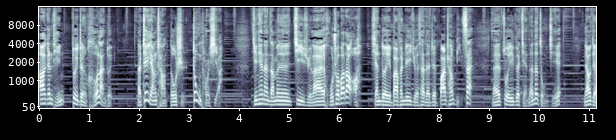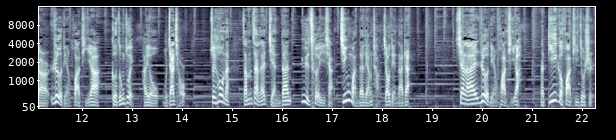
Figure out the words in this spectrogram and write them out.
阿根廷对阵荷兰队。那这两场都是重头戏啊。今天呢，咱们继续来胡说八道啊，先对八分之一决赛的这八场比赛来做一个简单的总结，聊点热点话题啊，各宗罪，还有五加球。最后呢，咱们再来简单预测一下今晚的两场焦点大战。先来热点话题啊，那第一个话题就是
